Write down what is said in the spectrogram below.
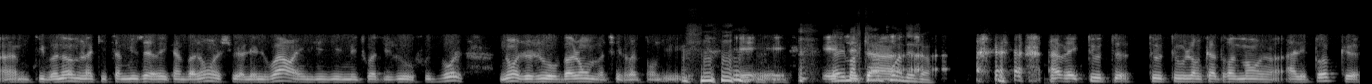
un petit bonhomme là qui s'amusait avec un ballon et je suis allé le voir et il lui dit mais toi tu joues au football? Non, je joue au ballon, m'a-t-il répondu. et, et, et il marquait c'est un point déjà. avec tout, tout, tout l'encadrement euh, à l'époque, euh,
